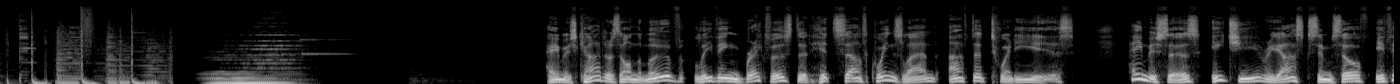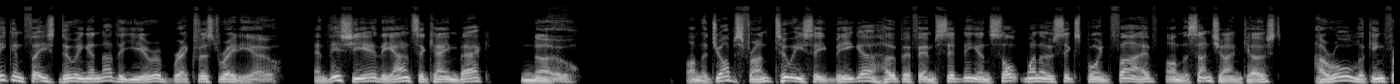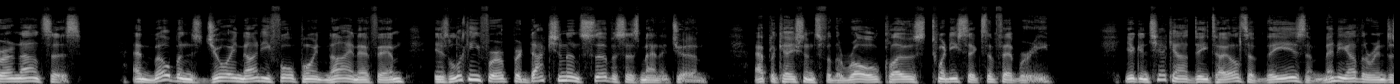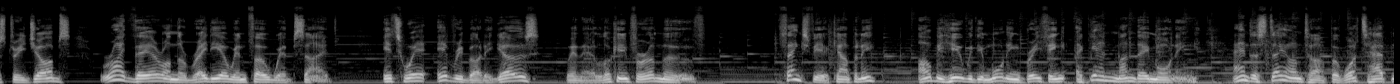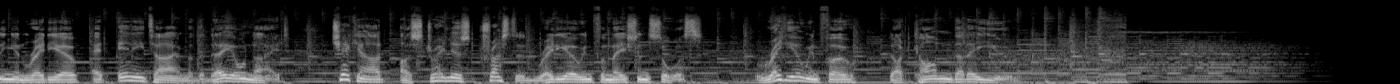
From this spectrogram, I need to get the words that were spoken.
Hamish Carter's on the move, leaving breakfast at Hit South Queensland after 20 years. Hamish says each year he asks himself if he can face doing another year of breakfast radio. And this year the answer came back no. On the jobs front, 2EC Bega, Hope FM Sydney, and Salt 106.5 on the Sunshine Coast are all looking for announcers. And Melbourne's Joy 94.9 FM is looking for a production and services manager. Applications for the role close 26th of February. You can check out details of these and many other industry jobs right there on the Radio Info website. It's where everybody goes when they're looking for a move. Thanks for your company. I'll be here with your morning briefing again Monday morning. And to stay on top of what's happening in radio at any time of the day or night, check out Australia's trusted radio information source, radioinfo.com.au.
